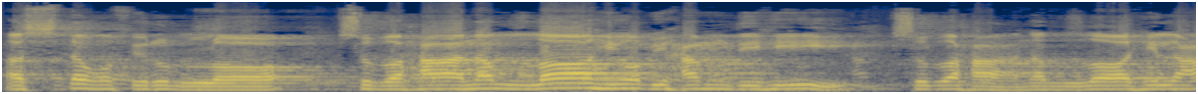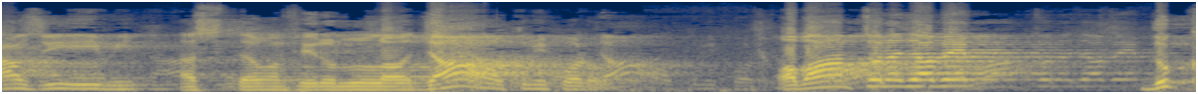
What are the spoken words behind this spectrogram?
আস্তাগফিরুল্লাহ সুবহান আল্লাহি ওয়া বিহামদিহি সুবহান আল্লাহিল আযীম, আস্তাগফিরুল্লাহ। যাও তুমি পড়ো। অভাব চলে যাবে, দুঃখ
